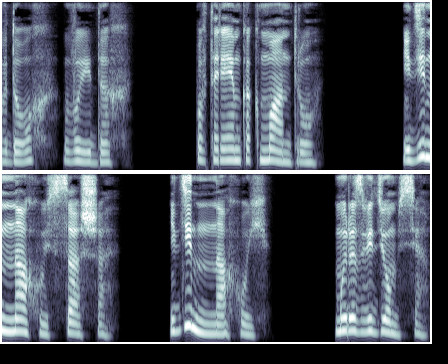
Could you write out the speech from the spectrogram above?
Вдох, выдох. Повторяем как мантру. Иди нахуй, Саша. Иди нахуй. Мы разведемся,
